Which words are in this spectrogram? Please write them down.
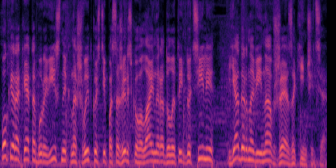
Поки ракета Буревісник на швидкості пасажирського лайнера долетить до цілі, ядерна війна вже закінчиться.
